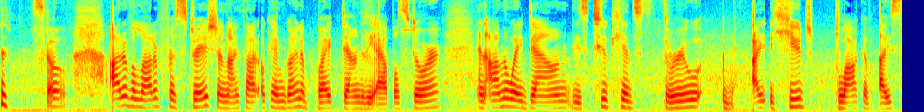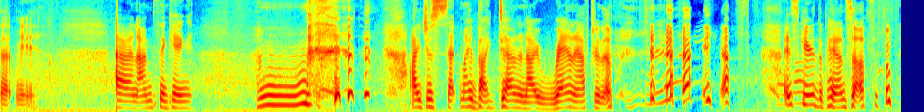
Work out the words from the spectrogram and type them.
so, out of a lot of frustration, I thought, okay, I'm going to bike down to the Apple store. And on the way down, these two kids threw a, a huge block of ice at me. And I'm thinking, um, I just set my bike down and I ran after them. Really? yes. I scared the pants off them.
